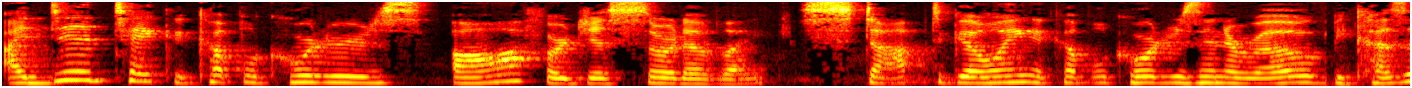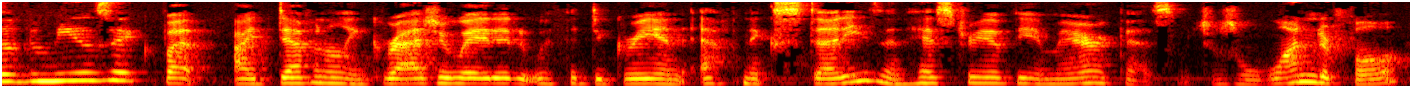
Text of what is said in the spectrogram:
I did take a couple quarters off, or just sort of like stopped going a couple quarters in a row because of the music. But I definitely graduated with a degree in ethnic studies and history of the Americas, which was wonderful.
